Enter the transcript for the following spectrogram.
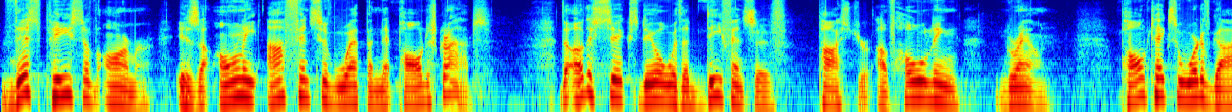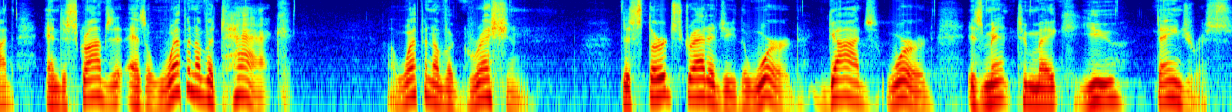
this piece of armor is the only offensive weapon that Paul describes. The other six deal with a defensive posture of holding ground. Paul takes the Word of God and describes it as a weapon of attack, a weapon of aggression. This third strategy, the Word, God's Word, is meant to make you dangerous.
